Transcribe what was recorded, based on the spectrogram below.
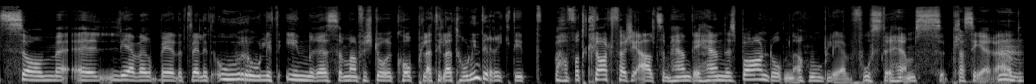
som eh, lever med ett väldigt oroligt inre som man förstår är kopplat till att hon inte riktigt har fått klart för sig allt som hände i hennes barndom när hon blev fosterhemsplacerad. Mm.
